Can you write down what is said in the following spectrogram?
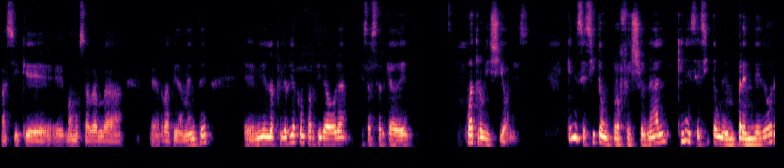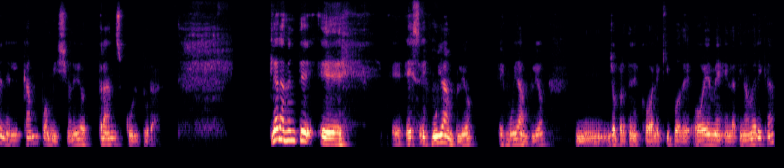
así que vamos a verla eh, rápidamente. Eh, miren, lo que les voy a compartir ahora es acerca de cuatro visiones. ¿Qué necesita un profesional? ¿Qué necesita un emprendedor en el campo misionero transcultural? Claramente eh, es, muy amplio, es muy amplio. Mm, yo pertenezco al equipo de OM en Latinoamérica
